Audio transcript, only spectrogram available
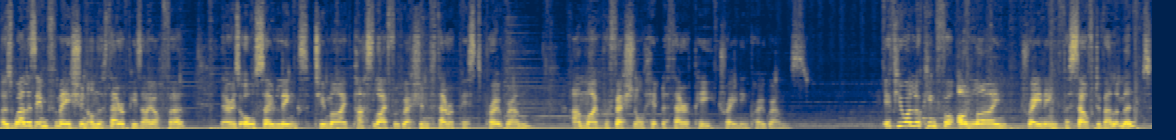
As well as information on the therapies I offer, there is also links to my past life regression therapist programme and my professional hypnotherapy training programmes. If you are looking for online training for self development,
